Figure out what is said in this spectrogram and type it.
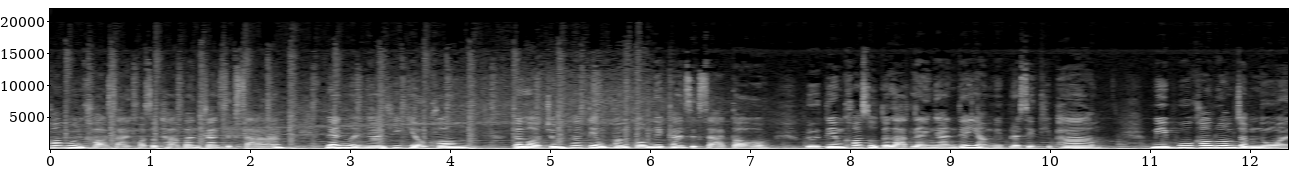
ข้อมูลข่าวสารของสถาบันการศึกษา และหน่วยงานที่เกี่ยวข้อง ตลอดจนเพื่อเตรียมความพร้อมในการศึกษาต่อ หรือเตรียมเข้าสู่ตลาดแรงงานได้อย่างมีประสิทธิภาพ มีผู้เข้าร่วมจำนวน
